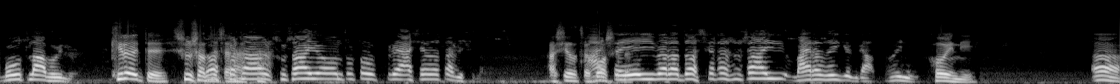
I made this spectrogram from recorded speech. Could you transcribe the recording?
বহুত লাভ হইল। ক্ষীরইতে সুস্বাদু কাঠা শুষাই অন্তত প্রায় আশি হাজার টাকা ছিল আশি হাজার টাকা, এইবার দশ কাঠা শুষাই ভাইরাস হয়ে গেছে গাছ হয়নি। হয়নি। হ্যাঁ।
